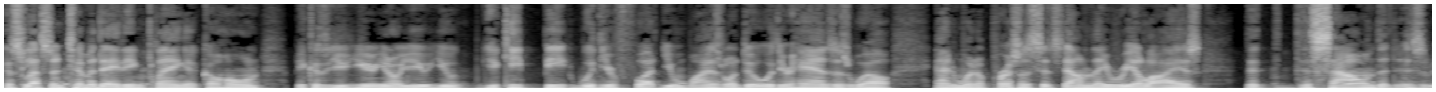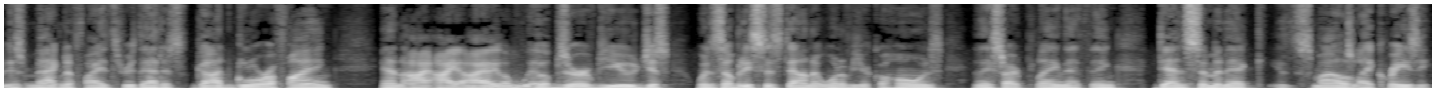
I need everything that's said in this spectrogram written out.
It's less intimidating playing a cajon because you, you you know you, you you keep beat with your foot. You might as well do it with your hands as well. And when a person sits down and they realize that the sound that is, is magnified through that is God glorifying. And I, I, I observed you just when somebody sits down at one of your cajones and they start playing that thing. Dan Simonek smiles like crazy.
